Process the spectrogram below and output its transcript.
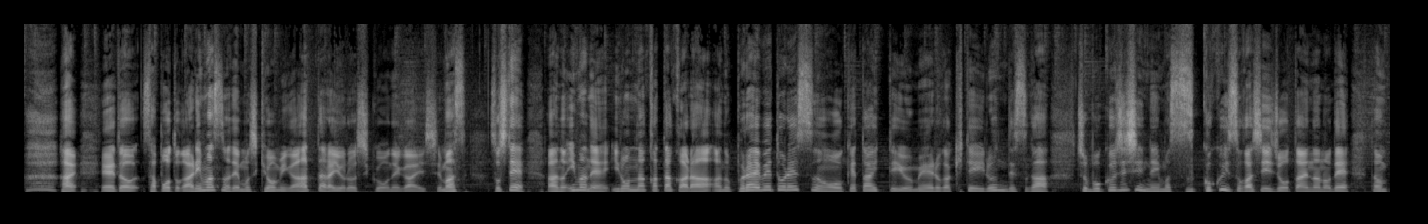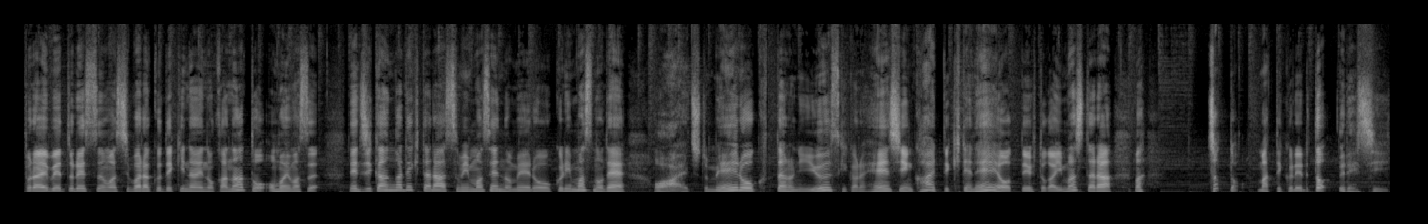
はい、えーと、サポートがありますのでもし興味があったらよろしくお願いします。そしてあの今ねいろんな方からあのプライベートレッスンを受けたいっていうメールが来ているんですがちょ僕自身ね今すっごく忙しい状態なので多分プライベートレッスンはしばらくできないのかなと思います。で時間ができたらすみませんのメールを送りますのでおいちょっとメール送ったのにゆうすけから返信返ってきてねえよっていう人がいましたらまちょっと待ってくれると嬉しい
